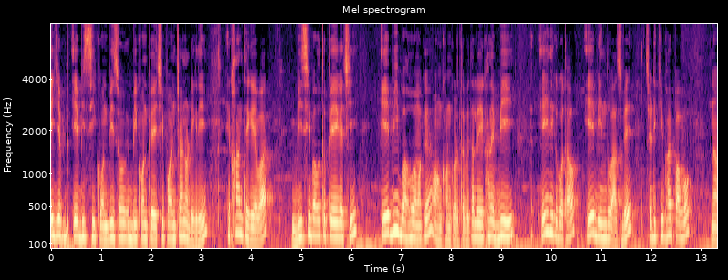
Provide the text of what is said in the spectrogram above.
এই যে এ বি সি কোণ বি বি কোণ পেয়েছি পঞ্চান্ন ডিগ্রি। এখান থেকে এবার বিসি বাহু তো পেয়ে গেছি। এ বি বাহু আমাকে অঙ্কন করতে হবে। তাহলে এখানে বি এই দিকে কোথাও এ বিন্দু আসবে, সেটি কীভাবে পাবো? না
